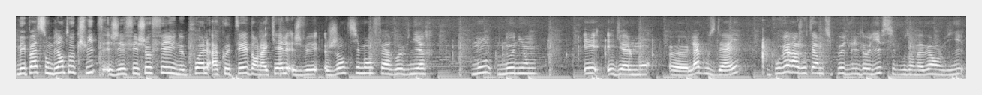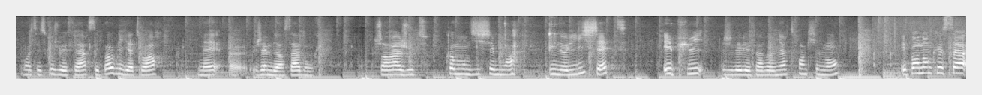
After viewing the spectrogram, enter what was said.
Mes pâtes sont bientôt cuites, j'ai fait chauffer une poêle à côté dans laquelle je vais gentiment faire revenir mon oignon et également euh, la gousse d'ail. Vous pouvez rajouter un petit peu d'huile d'olive si vous en avez envie. Moi, c'est ce que je vais faire. C'est pas obligatoire, mais euh, j'aime bien ça. Donc, j'en rajoute, comme on dit chez moi, une lichette. Et puis, je vais les faire revenir tranquillement. Et pendant que ça,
